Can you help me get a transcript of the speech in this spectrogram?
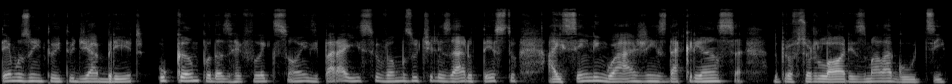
temos o intuito de abrir o campo das reflexões e, para isso, vamos utilizar o texto As 100 Linguagens da Criança, do professor Loris Malaguzzi,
